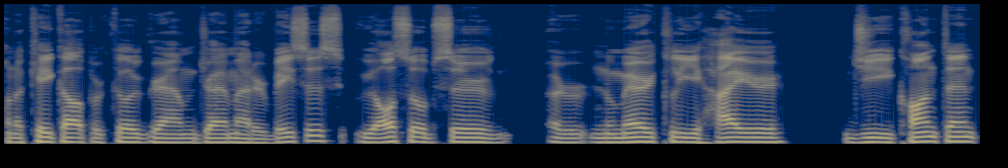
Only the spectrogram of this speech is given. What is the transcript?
on a kcal per kilogram dry matter basis, we also observed a numerically higher GE content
